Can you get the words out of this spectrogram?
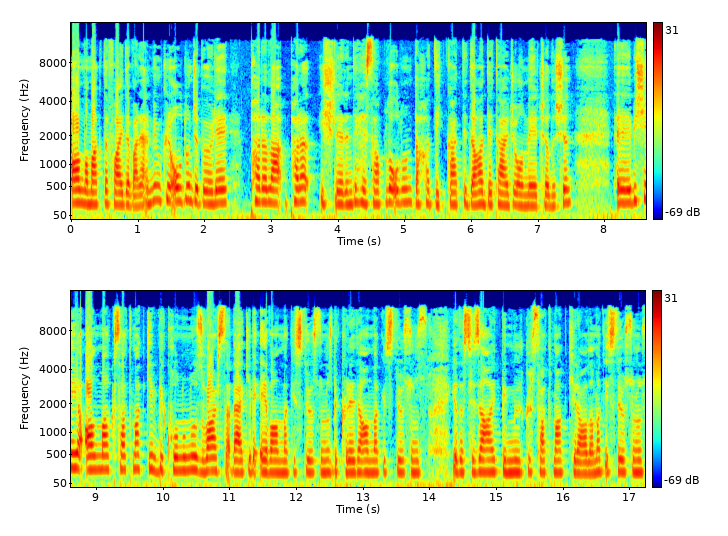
almamakta fayda var. Yani mümkün olduğunca böyle para, para işlerinde hesaplı olun. Daha dikkatli, daha detaycı olmaya çalışın. Ee, bir şeyi almak, satmak gibi bir konunuz varsa belki bir ev almak istiyorsunuz, bir kredi almak istiyorsunuz ya da size ait bir mülkü satmak, kiralamak istiyorsunuz.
